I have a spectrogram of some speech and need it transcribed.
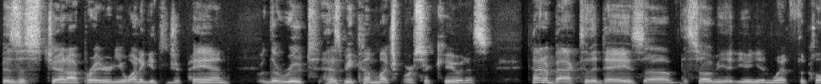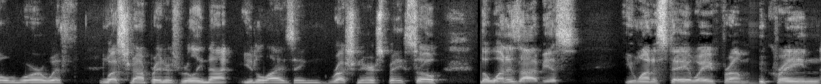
business jet operator and you want to get to Japan, the route has become much more circuitous. Kind of back to the days of the Soviet Union with the Cold War, with Western operators really not utilizing Russian airspace. So, the one is obvious you want to stay away from Ukraine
